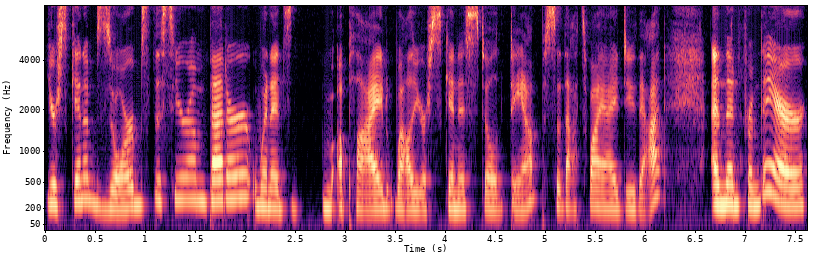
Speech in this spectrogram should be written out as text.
your skin absorbs the serum better when it's applied while your skin is still damp. So that's why I do that. And then from there,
